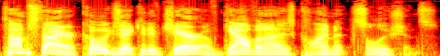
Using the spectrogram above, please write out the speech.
Tom Steyer, co executive chair of Galvanized Climate Solutions.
